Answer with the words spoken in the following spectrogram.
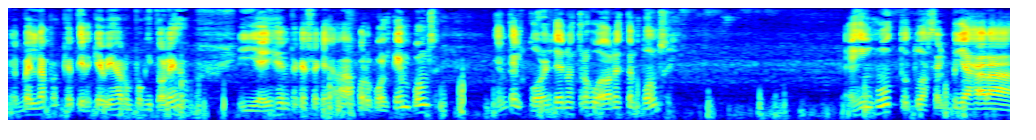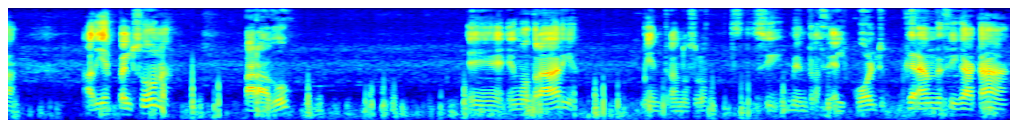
Es verdad, porque tiene que viajar un poquito lejos. Y hay gente que se queja, ah, ¿por, ¿por qué en Ponce? Gente, el core de nuestros jugadores está en Ponce. Es injusto tú hacer viajar a, a 10 personas para dos eh, en otra área. Mientras nosotros, si, mientras el core grande siga acá,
